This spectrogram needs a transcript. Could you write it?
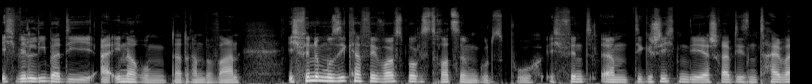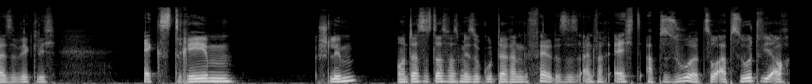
ich will lieber die Erinnerungen daran bewahren. Ich finde Musikcafé Wolfsburg ist trotzdem ein gutes Buch. Ich finde ähm, die Geschichten, die er schreibt, die sind teilweise wirklich extrem schlimm. Und das ist das, was mir so gut daran gefällt. Es ist einfach echt absurd. So absurd wie auch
